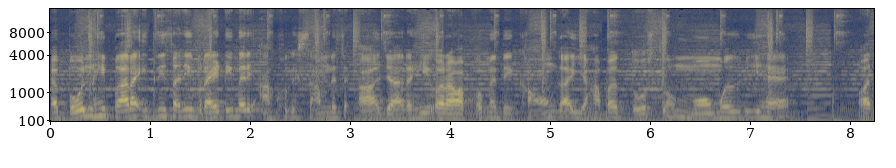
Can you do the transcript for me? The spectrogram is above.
मैं बोल नहीं पा रहा, इतनी सारी वैरायटी मेरी आँखों के सामने से आ जा रही और आपको मैं दिखाऊँगा, यहाँ पर दोस्तों मोमोज भी है। और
